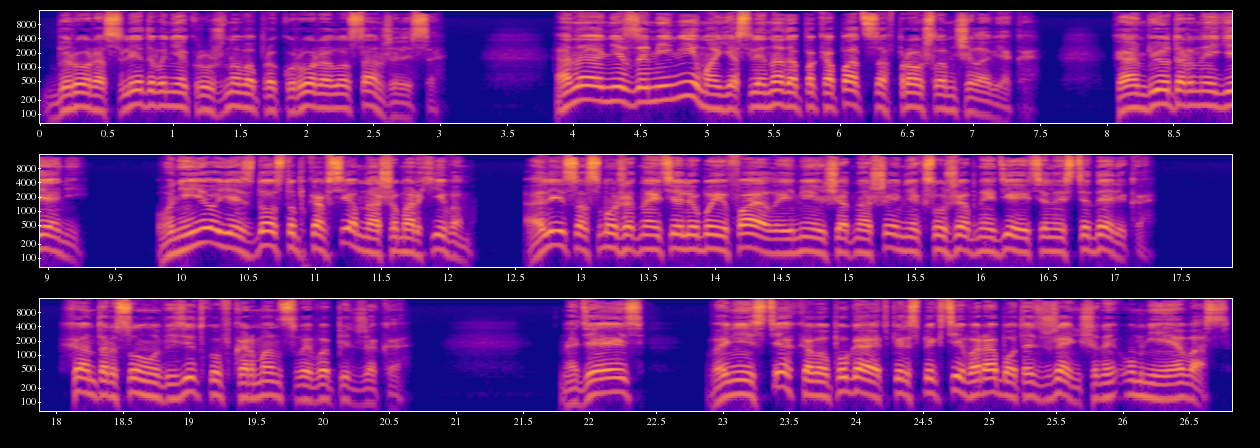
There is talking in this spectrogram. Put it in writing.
Бюро расследования окружного прокурора Лос-Анджелеса. Она незаменима, если надо покопаться в прошлом человека. Компьютерный гений. У нее есть доступ ко всем нашим архивам. Алиса сможет найти любые файлы, имеющие отношение к служебной деятельности Дерека. Хантер сунул визитку в карман своего пиджака. «Надеюсь, вы не из тех, кого пугает перспектива работать с женщиной умнее вас?»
